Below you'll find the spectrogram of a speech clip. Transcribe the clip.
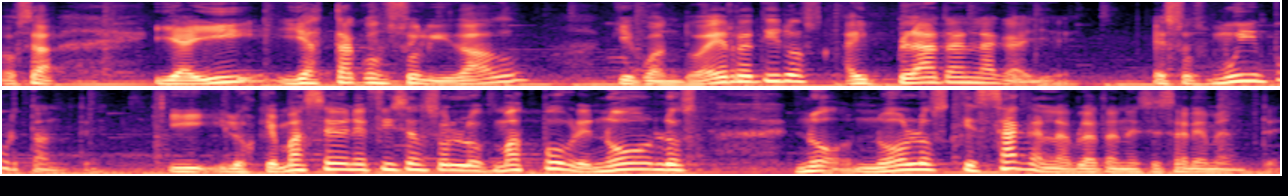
o sea, y ahí ya está consolidado que cuando hay retiros hay plata en la calle. Eso es muy importante y, los que más se benefician son los más pobres, no los, no, no los que sacan la plata necesariamente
